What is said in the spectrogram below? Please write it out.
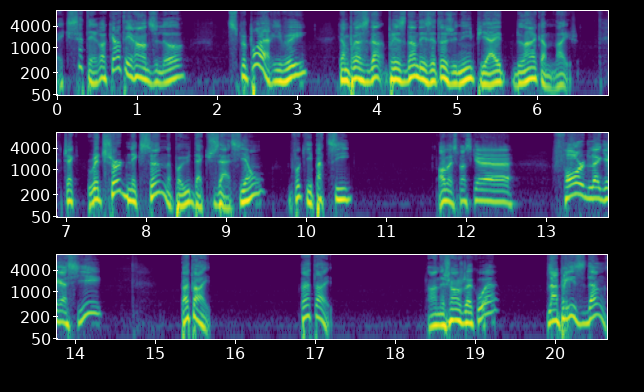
etc. Quand tu es rendu là, tu peux pas arriver comme président, président des États-Unis puis être blanc comme neige. Check. Richard Nixon n'a pas eu d'accusation une fois qu'il est parti. Oh, mais c'est parce que Ford le gracié. Peut-être. Peut-être. En échange de quoi? La présidence.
